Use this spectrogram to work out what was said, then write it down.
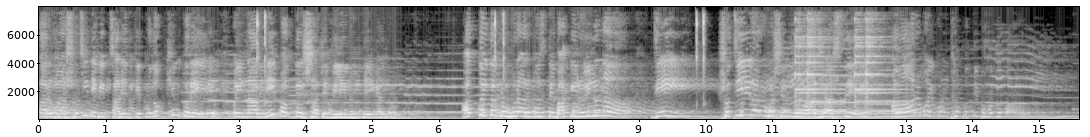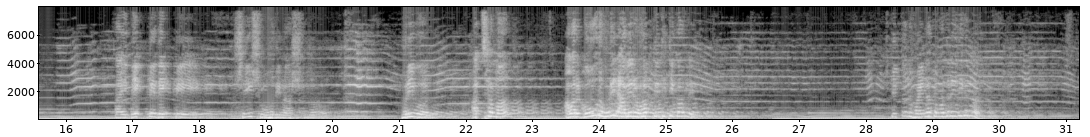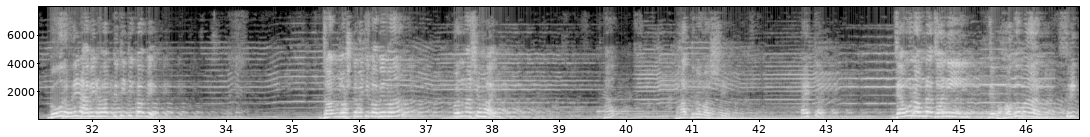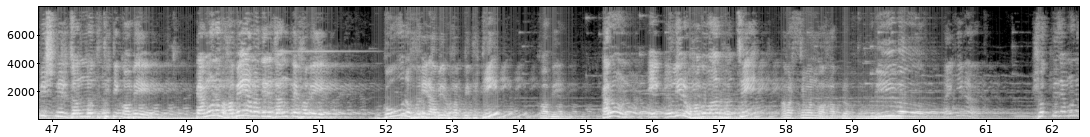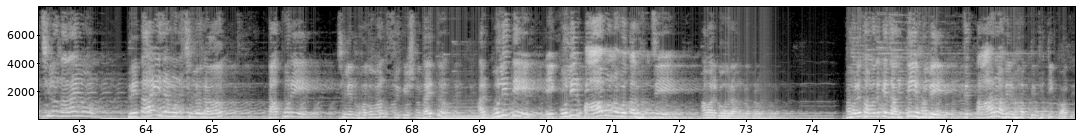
তার মা সচী দেবীর চারিদিকে প্রদক্ষিণ করে ওই নাভি পদ্মের সাথে বিলীন হয়ে গেল। অদ্বৈত প্রভুর আর বুঝতে বাকি রইল না যেই সচী গর্ভসিন্ধু মাঝে আসছে, আমার বৈকুণ্ঠপতি ভগবান। তাই দেখতে দেখতে সেই শুভ দিন আসলো। হরি বল আচ্ছা মা, আমার গৌর হরির আবির্ভাব তিথিটি কবে? কীর্তন হয় না তোমাদের এদিকে না গৌর হরির আবির্ভাব তিথিটি কবে? জন্মাষ্টমীটি কবে মা? কোন মাসে হয়? হ্যাঁ? ভাদ্র মাসে। তাই তো? যেমন আমরা জানি যে ভগবান শ্রীকৃষ্ণের জন্মতিথিটি কবে, তেমন ভাবে আমাদের জানতে হবে গৌর হরির আবির্ভাব তিথিটি কবে। কারণ এই কলির ভগবান হচ্ছে আমার শ্রীমন মহাপ্রভু। তাই কি না? সত্যি যেমন ছিল নারায়ণ ত্রেতাই যেমন ছিল রাম দাপুরে ছিলেন ভগবান শ্রীকৃষ্ণ তাই তো? আর কলিতে এই কলির পাবন অবতার হচ্ছে আমার গৌরাঙ্গ প্রভু। তাহলে তো আমাদেরকে জানতেই হবে যে তার আবির্ভাব তিথিটি কবে।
